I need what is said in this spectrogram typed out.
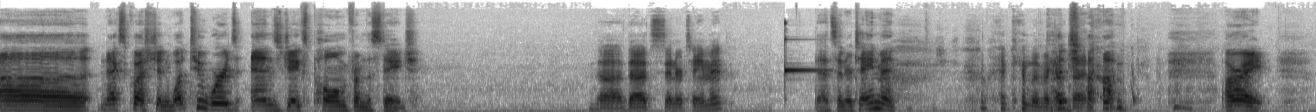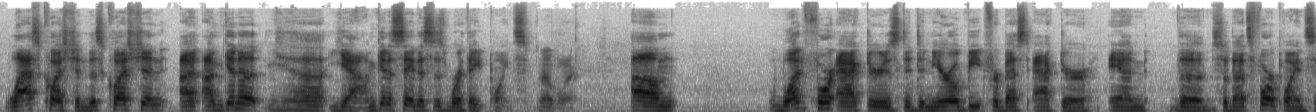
Uh, next question. What two words ends Jake's poem from the stage? Uh, that's entertainment. That's entertainment. I can't believe I got Good that. job. All right. Last question. This question, I, I'm gonna, yeah, yeah, I'm gonna say this is worth eight points. Oh boy. Um, what four actors did De Niro beat for Best Actor? And the so that's four points.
